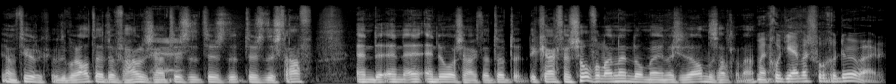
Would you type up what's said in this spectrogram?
Ja, natuurlijk. Er moet altijd een verhouding zijn tussen, tussen, de, tussen de straf en de, en, en de oorzaak. Dat, dat, je krijgt er zoveel ellende omheen als je dat anders had gedaan. Maar goed, jij was vroeger deurwaarder.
